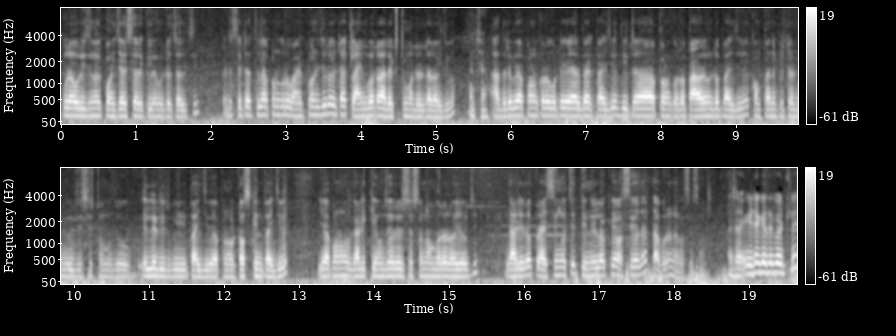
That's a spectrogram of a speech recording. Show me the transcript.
ପୁରା ଓରିଜିନାଲ୍ ପଇଁଚାଳିଶ ହଜାର କିଲୋମିଟର ଚାଲିଛି ଏଇଟା ସେଇଟା ଥିଲା ଆପଣଙ୍କର ୱାନ୍ ପଏଣ୍ଟ ଜିରୋ ଏଇଟା କ୍ଲାଇମ୍ବର ଆର୍ ଏକ୍ସ ମଡ଼େଲଟା ରହିଯିବ ଆଚ୍ଛା ଆଦରେ ବି ଆପଣଙ୍କର ଗୋଟେ ଏୟାର ବ୍ୟାଗ୍ ପାଇଯିବେ ଦୁଇଟା ଆପଣଙ୍କର ପାୱାର ୱିଣ୍ଡୋ ପାଇଯିବେ କମ୍ପାନୀ ଫିଟେଡ୍ ମ୍ୟୁଜିକ୍ ସିଷ୍ଟମ୍ ଯେଉଁ ଏଲ୍ଇଡ଼ି ବି ପାଇଯିବେ ଆପଣଙ୍କର ଟଚ୍ ସ୍କ୍ରିନ୍ ପାଇଯିବେ ଇଏ ଆପଣଙ୍କର ଗାଡ଼ି କେଉଁଝର ରେଜିଷ୍ଟ୍ରେସନ୍ ନମ୍ବରରେ ରହିଯାଉଛି ଗାଡ଼ିର ପ୍ରାଇସିଂ ଅଛି ତିନି ଲକ୍ଷ ଅଶୀ ହଜାର ତାପରେ ନେଗୋସିଏସନ୍ ଆଚ୍ଛା ଏଇଟା କେତେ କହିଥିଲେ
